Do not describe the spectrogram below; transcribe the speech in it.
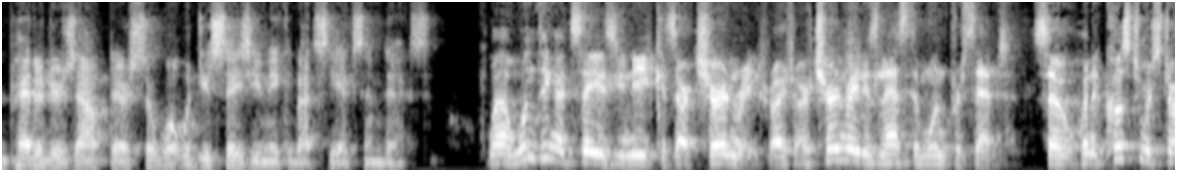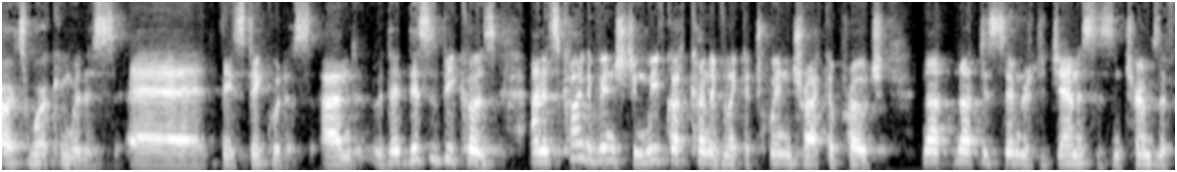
competitors out there. So, what would you say is unique about CX Index? Well, one thing I'd say is unique is our churn rate, right? Our churn rate is less than 1%. So when a customer starts working with us, uh, they stick with us. And th- this is because, and it's kind of interesting, we've got kind of like a twin track approach, not, not dissimilar to Genesys in terms of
